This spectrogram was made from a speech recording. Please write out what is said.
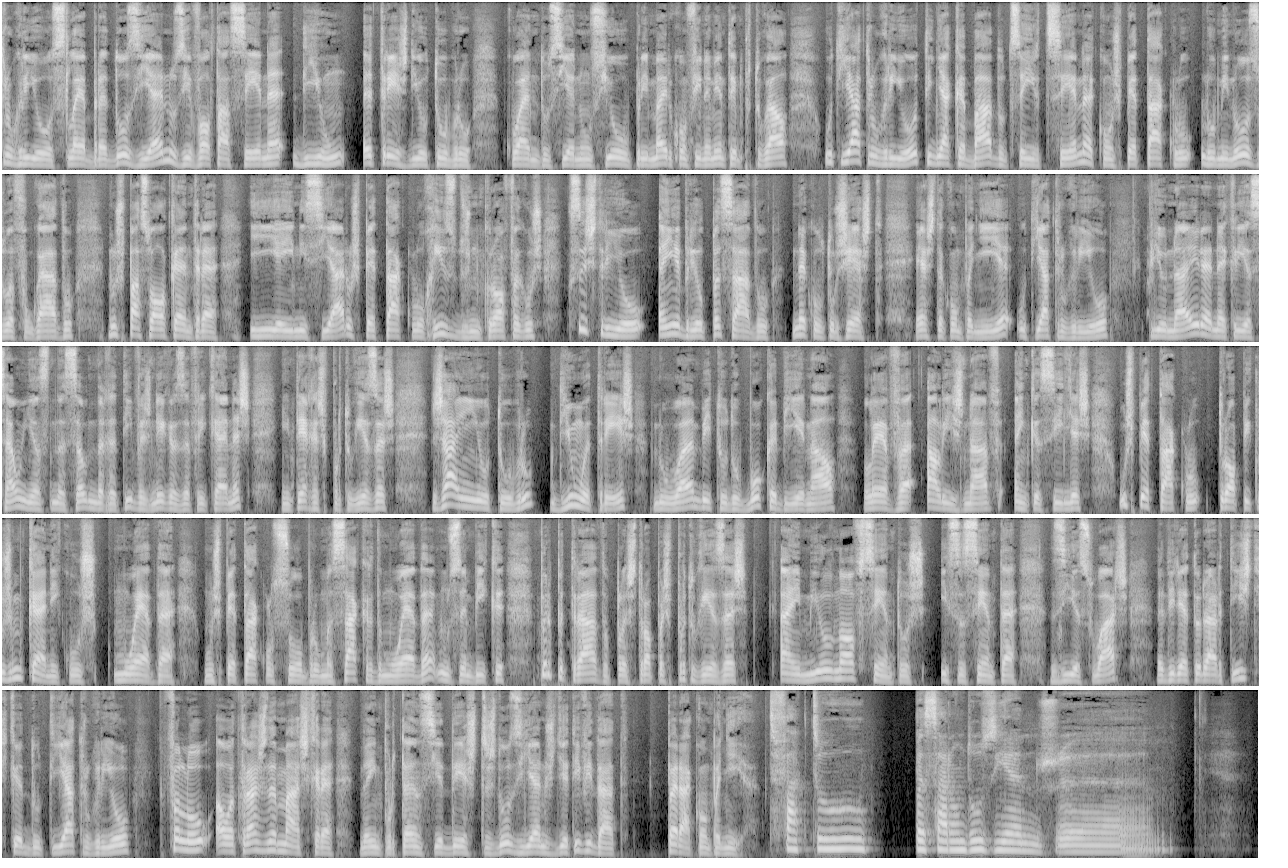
Teatro Griot celebra 12 anos e volta à cena de 1 a 3 de outubro. Quando se anunciou o primeiro confinamento em Portugal, o Teatro Griot tinha acabado de sair de cena com o espetáculo Luminoso Afogado no Espaço Alcântara e ia iniciar o espetáculo Riso dos Necrófagos, que se estreou em abril passado na Culturgest. Esta companhia, o Teatro Griot, pioneira na criação e encenação de narrativas negras africanas em terras portuguesas, já em outubro, de 1 a 3, no âmbito do Boca Bienal, leva à Lisnave, em Cacilhas, o espetáculo Trópicos Mecânicos Moeda, um espetáculo sobre o massacre de Moeda, Moçambique, perpetrado pelas tropas portuguesas em 1960. Zia Soares, a diretora artística do Teatro Griot, falou ao Atrás da Máscara da importância destes 12 anos de atividade para a companhia. De facto, passaram 12 anos uh,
